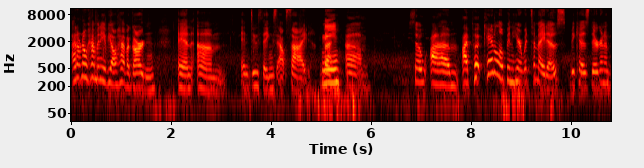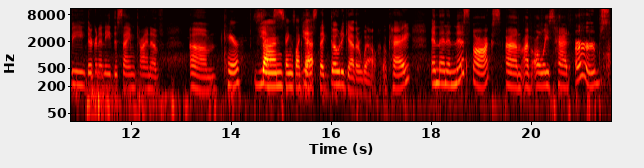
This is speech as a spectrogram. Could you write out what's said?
I don't know how many of y'all have a garden and um, and do things outside. Me. But, um, so um, I put cantaloupe in here with tomatoes because they're gonna be they're gonna need the same kind of um, Care, Yes. sun, things like yes, that. Yes, they go together well. Okay. And then in this box, um, I've always had herbs.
